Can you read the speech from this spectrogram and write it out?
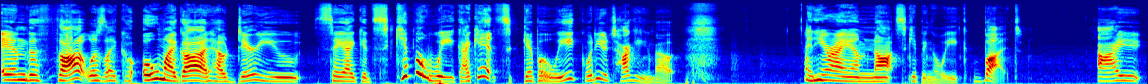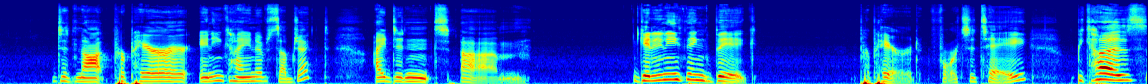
And the thought was like, "Oh my god, how dare you say I could skip a week? I can't skip a week. What are you talking about?" And here I am not skipping a week, but I did not prepare any kind of subject. I didn't um, get anything big prepared for today because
